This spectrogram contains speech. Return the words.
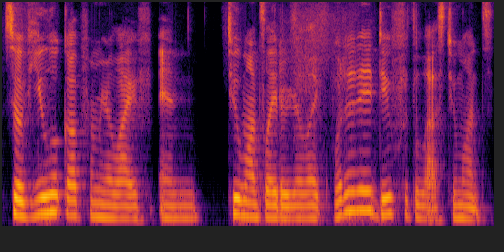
So if you look up from your life and two months later, you're like, what did I do for the last two months?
